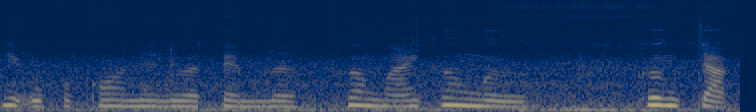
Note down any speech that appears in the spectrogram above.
นี่อุปกรณ์ในเรือเต็มเลย เครื่องไม้เครื่องมือ เครื่องจักร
